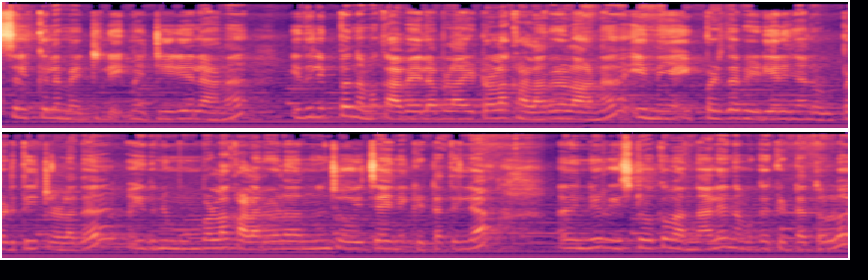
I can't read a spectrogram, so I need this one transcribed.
സിൽക്കിലെ മെറ്റീരി മെറ്റീരിയലാണ്. ഇതിലിപ്പോൾ നമുക്ക് അവൈലബിൾ ആയിട്ടുള്ള കളറുകളാണ് ഇന്ന് ഇപ്പോഴത്തെ വീഡിയോയിൽ ഞാൻ ഉൾപ്പെടുത്തിയിട്ടുള്ളത്. ഇതിന് മുമ്പുള്ള കളറുകളൊന്നും ചോദിച്ചാൽ ഇനി കിട്ടത്തില്ല. അതിന്റെ റീസ്റ്റോക്ക് വന്നാലേ നമുക്ക് കിട്ടത്തുള്ളൂ.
